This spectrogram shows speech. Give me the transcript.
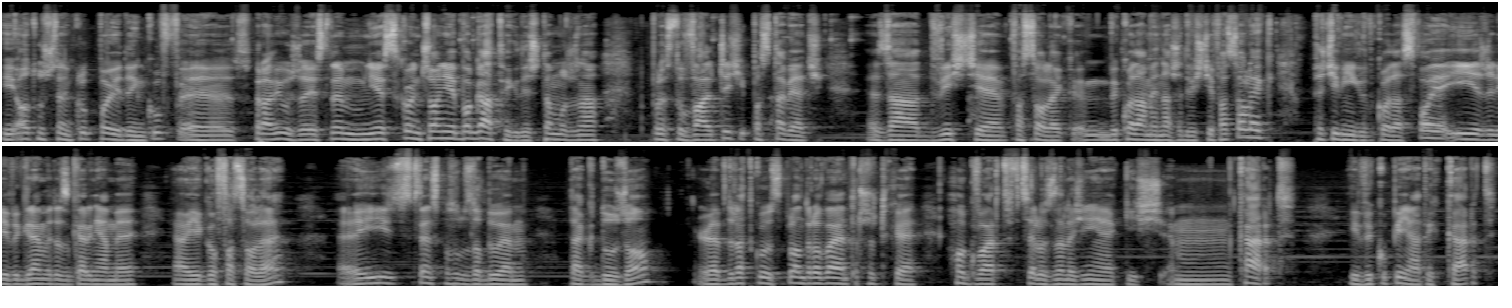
I otóż ten klub pojedynków e, sprawił, że jestem nieskończenie bogaty, gdyż tam można po prostu walczyć i postawiać za 200 fasolek. Wykładamy nasze 200 fasolek, przeciwnik wykłada swoje i jeżeli wygramy, to zgarniamy e, jego fasole. E, I w ten sposób zdobyłem tak dużo. E, W dodatku splądrowałem troszeczkę Hogwart w celu znalezienia jakichś mm, kart i wykupienia tych kart.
